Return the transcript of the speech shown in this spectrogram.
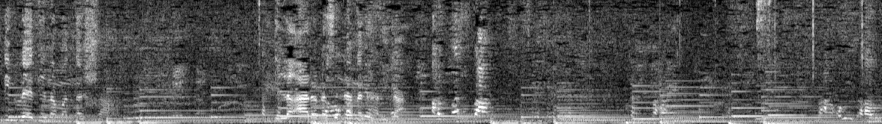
Ready ready naman na siya. Ilang araw na sila naghanda. Apat pa. Taong daw.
